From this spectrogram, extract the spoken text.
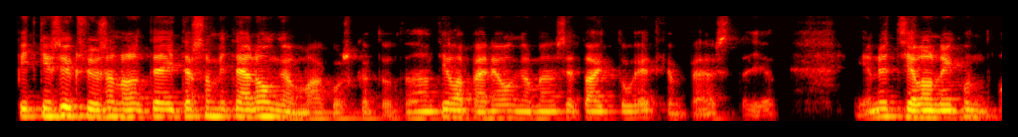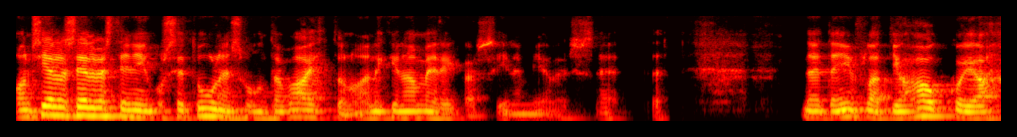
pitkin syksyä sanonut, että ei tässä ole mitään ongelmaa, koska tota, tämä on tilapäinen ongelma ja se taittuu hetken päästä. Ja, ja nyt siellä on, niin kuin, on siellä selvästi niin kuin se tuulen suunta vaihtunut, ainakin Amerikassa siinä mielessä, että näitä inflaatiohaukkoja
